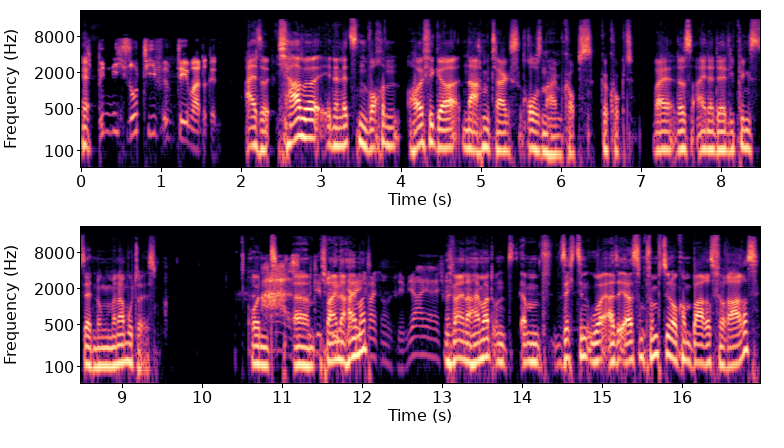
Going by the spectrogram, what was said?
Ich bin nicht so tief im Thema drin. Also, ich habe in den letzten Wochen häufiger nachmittags Rosenheim-Cops geguckt, weil das eine der Lieblingssendungen meiner Mutter ist. Und Ah, ähm, ich war in der. Heimat. Ja, ich. Ja, ja, ich Ich war in der Heimat und um 16 Uhr, also erst um 15 Uhr kommt Bares Ferraris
